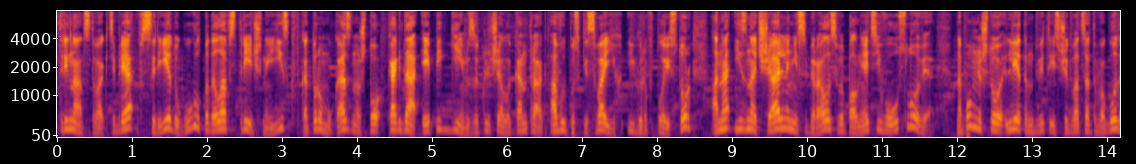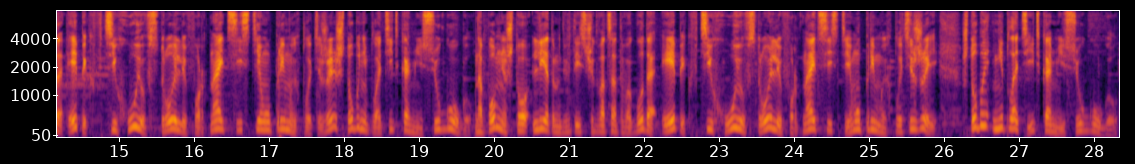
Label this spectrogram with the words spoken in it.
13 октября в среду Google подала встречный иск, в котором указано, что когда Epic Games заключала контракт о выпуске своих игр в Play Store, она изначально не собиралась выполнять его условия. Напомню, что летом 2020 года Epic втихую встроили в Fortnite систему прямых платежей, чтобы не платить комиссию Google. Напомню, что летом 2020 года Epic втихую встроили в Fortnite систему прямых платежей, чтобы не платить комиссию Google.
